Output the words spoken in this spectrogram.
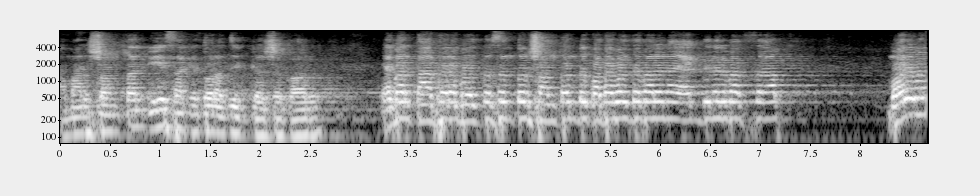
আমার সন্তান ঈসাকে তোরা জিজ্ঞাসা কর। এবার কাফেরা বলতেছেন, তোর সন্তান তো কথা বলতে পারে না, একদিনের বাচ্চা আমার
